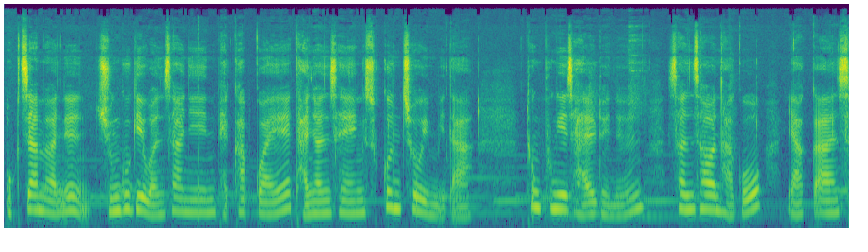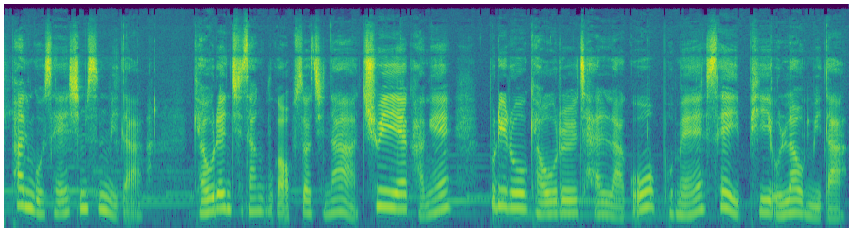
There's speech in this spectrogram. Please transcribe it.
옥자마는 중국이 원산인 백합과의 단연생 숙군초입니다. 통풍이 잘 되는 선선하고 약간 습한 곳에 심습니다. 겨울엔 지상부가 없어지나 추위에 강해 뿌리로 겨울을 잘 나고 봄에 새 잎이 올라옵니다.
